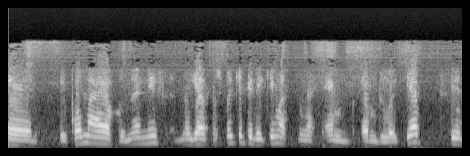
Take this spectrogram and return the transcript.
Ε, εικόνα έχουν. Εμείς, για να σας πω και τη δική μας εμπλοκή στην,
